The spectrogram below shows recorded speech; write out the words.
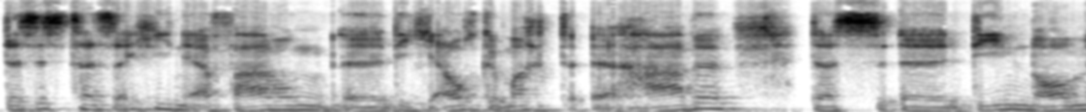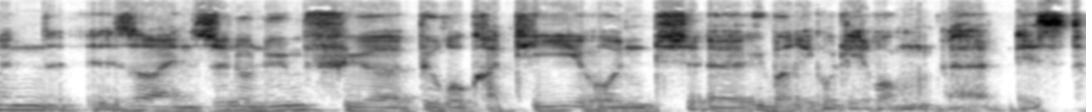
das ist tatsächlich eine Erfahrung, äh, die ich auch gemacht äh, habe, dass äh, DIN-Normen so ein Synonym für Bürokratie und äh, Überregulierung äh, ist.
